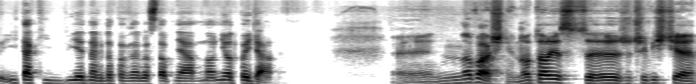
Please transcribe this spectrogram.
i taki jednak do pewnego stopnia no, nieodpowiedzialny. E, no właśnie, no to jest rzeczywiście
